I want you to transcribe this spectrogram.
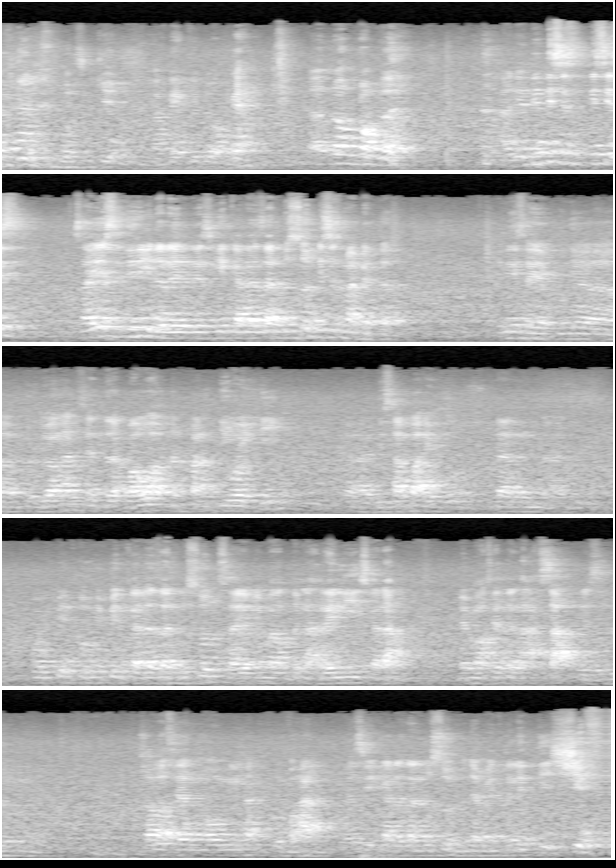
Bagi sikit. Pakai tudung kan. Uh, no problem. Uh, this is this is saya sendiri dari, dari segi kadazan dusun this is my better. Ini saya punya perjuangan saya telah bawa depan TYT uh, di Sabah itu. Dan uh, pemimpin-pemimpin kadazan dusun saya memang tengah rally sekarang. Memang saya tengah asap dari sebelum ini kalau saya mau melihat perubahan dari kadazan dusun punya mentality shift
